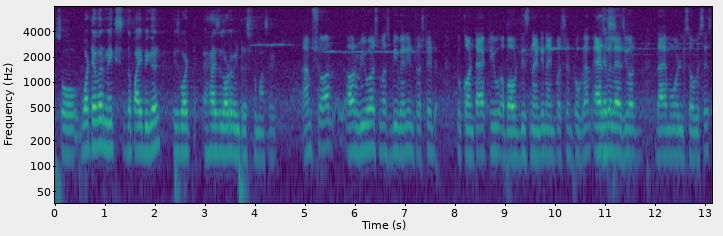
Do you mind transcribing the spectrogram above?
So whatever makes the pie bigger is what has a lot of interest from our side. I'm sure our viewers must be very interested to contact you about this 99% program as Yes. well as your die mold services.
